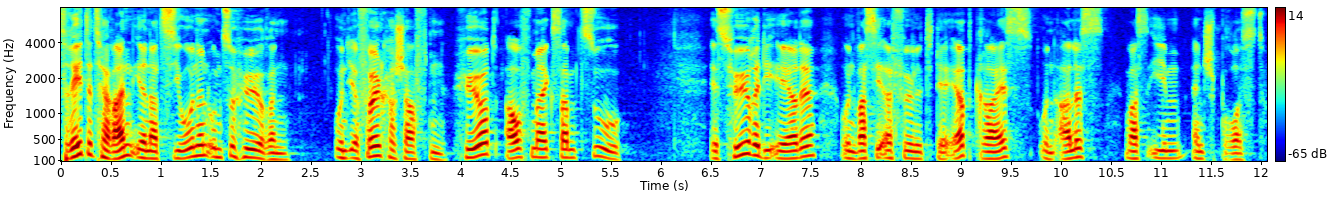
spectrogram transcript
Tretet heran, ihr Nationen, um zu hören, und ihr Völkerschaften, hört aufmerksam zu. Es höre die Erde und was sie erfüllt, der Erdkreis und alles, was ihm entsprost.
